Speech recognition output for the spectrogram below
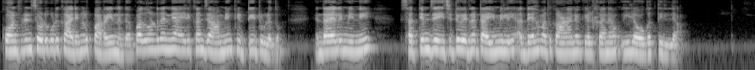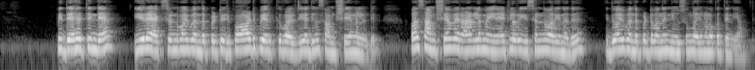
കോൺഫിഡൻസോട് കൂടി കാര്യങ്ങൾ പറയുന്നുണ്ട്. അപ്പോൾ അതുകൊണ്ട് തന്നെ ആയിരിക്കാം ജാമ്യം കിട്ടിയിട്ടുള്ളതും. എന്തായാലും ഇനി സത്യം ജയിച്ചിട്ട് വരുന്ന ടൈമിൽ അദ്ദേഹം അത് കാണാനോ കേൾക്കാനോ ഈ ലോകത്തില്ല. അപ്പം ഇദ്ദേഹത്തിന്റെ ഈ ഒരു ആക്സിഡന്റുമായി ബന്ധപ്പെട്ട് ഒരുപാട് പേർക്ക് വളരെയധികം സംശയങ്ങളുണ്ട്. അപ്പോൾ ആ സംശയം വരാനുള്ള മെയിനായിട്ടുള്ള റീസൺ എന്ന് പറയുന്നത് ഇതുമായി ബന്ധപ്പെട്ട് വന്ന ന്യൂസും കാര്യങ്ങളൊക്കെ തന്നെയാണ്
